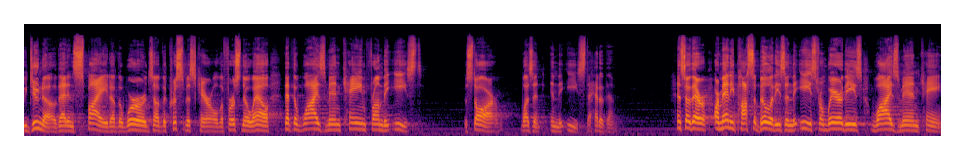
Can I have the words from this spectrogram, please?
We do know that in spite of the words of the Christmas carol, the first Noel, that the wise men came from the east. The star wasn't in the east ahead of them. And so there are many possibilities in the east from where these wise men came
